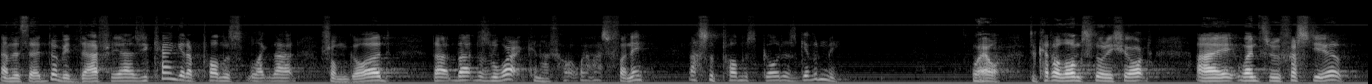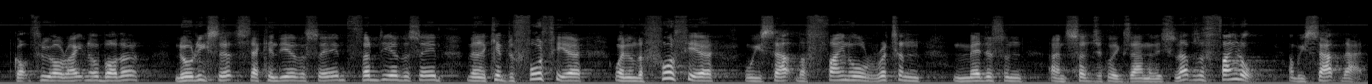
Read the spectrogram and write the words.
And they said, Don't be daft, Riaz. You can't get a promise like that from God. That, that doesn't work. And I thought, Well, that's funny. That's the promise God has given me. Well, to cut a long story short, I went through first year, got through all right, no bother. No research, second year the same, third year the same. Then I came to fourth year, when in the fourth year we sat the final written medicine and surgical examination. That was the final, and we sat that.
